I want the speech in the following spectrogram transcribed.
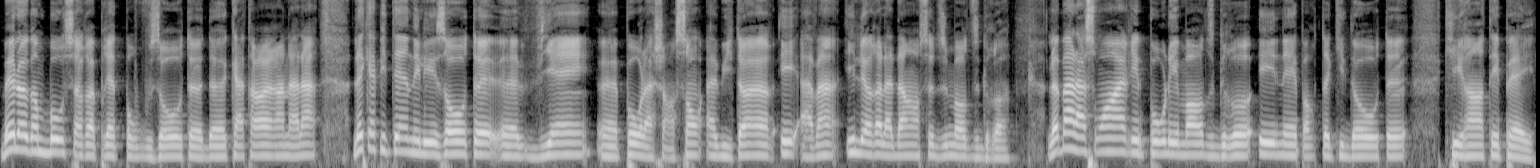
ben le gumbo sera prêt pour vous autres de 4 heures en allant. Le capitaine et les autres euh, viennent euh, pour la chanson à 8 heures et avant, il y aura la danse du Mardi Gras. Le bal à soir est pour les Mardi Gras et n'importe qui d'autre qui rentre et paye.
